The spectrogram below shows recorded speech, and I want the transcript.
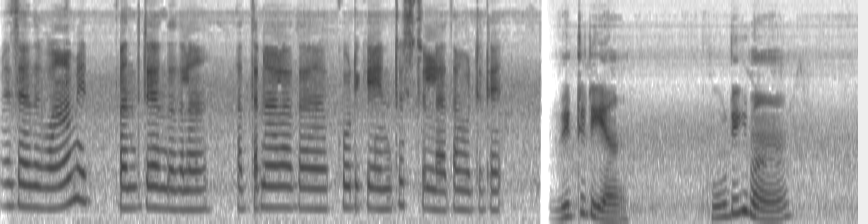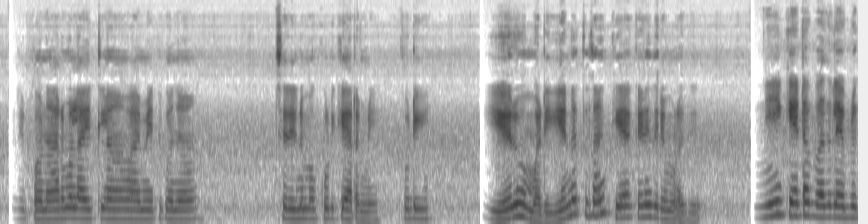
மச்சான் அது வாமிட் பண்ணிட்டே இருந்ததுல. அத்தனை நாள் அதை குடிக்க இன்ட்ரெஸ்ட் இல்லாத விட்டுட்டேன். விட்டுட்டியா? குடிக்குமா? இப்போ நார்மல் ஆகிக்கலாம் வாமிட்டு கொஞ்சம். சரி நம்ம குடிக்க ஆரம்பி. குடி. ஏறுவ மாடி என்னத்தை தான் கேட்கனே தெரியும் உனக்கு? நீ கேட்ட பதில் எப்படி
